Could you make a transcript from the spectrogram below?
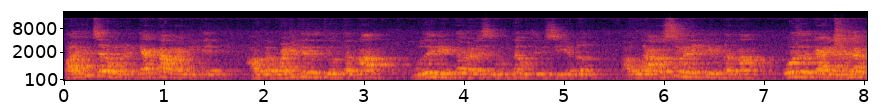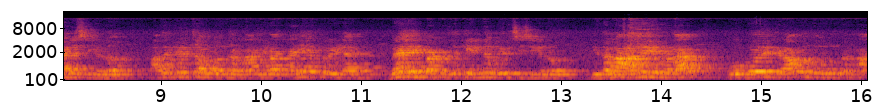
படிச்சவங்க டேட்டா வாங்கிட்டு அவங்க படிக்கிறதுக்கு வந்தோம்னா உதவி என்ன வேலை செய்யணும் என்ன உதவி செய்யணும்? அவங்க அரசு வேலைக்கு வந்தோம்னா போறதுக்காக என்ன வேலை செய்யணும்? அதற்கடுத்து அவங்க வந்தாங்கன்னா இல்லை தனியார் துறையில வேலை பார்க்கறதுக்கு என்ன முயற்சி செய்யணும்? இதெல்லாம் அன்னையோட ஒவ்வொரு கிராமம் தோறும்னா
